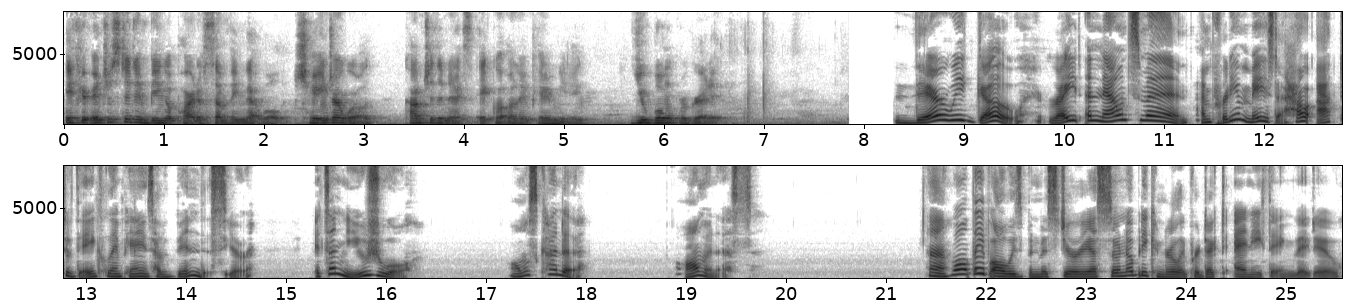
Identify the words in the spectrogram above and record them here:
If you're interested in being a part of something that will change our world, Come to the next Écolympien meeting. You won't regret it. There we go. Right announcement. I'm pretty amazed at how active the Écolympiens have been this year. It's unusual. Almost kind of ominous. Huh, well, they've always been mysterious, so nobody can really predict anything they do.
